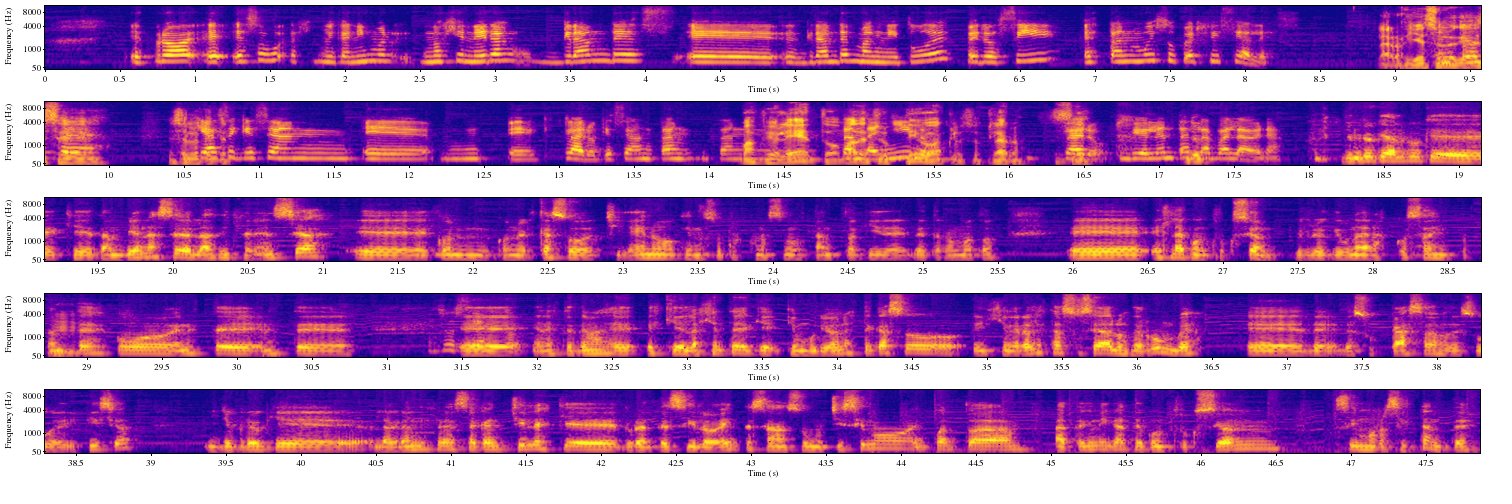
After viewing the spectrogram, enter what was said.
es e, esos mecanismos no generan grandes, eh, grandes magnitudes, pero sí están muy superficiales. Claro, y eso es lo que hace eso que, hace que sean, eh, eh, claro, que sean tan, tan más violentos, más destructivos incluso, claro. Claro, violenta es la palabra. Yo creo que algo que, que también hace las diferencias eh, con, con, el caso chileno que nosotros conocemos tanto aquí de, terremotos es la construcción. Yo creo que una de las cosas importantes mm. como en este, en este en este tema es, que la gente que, que, murió en este caso en general está asociada a los derrumbes de, de, sus casas o de sus edificios y yo creo que la gran diferencia acá en Chile es que durante el siglo XX se avanzó muchísimo en cuanto a, técnicas de construcción sismoresistentes,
